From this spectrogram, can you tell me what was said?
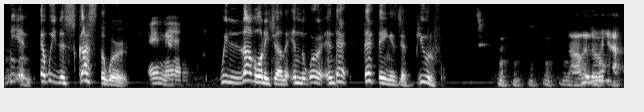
men, and we discuss the word. Amen. We love on each other in the word, and that that thing is just beautiful. Hallelujah.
